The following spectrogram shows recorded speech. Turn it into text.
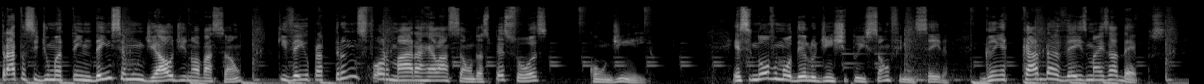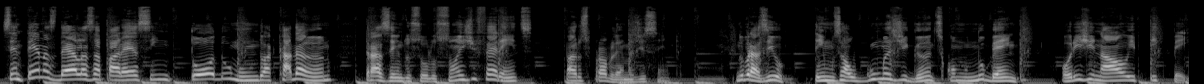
Trata-se de uma tendência mundial de inovação que veio para transformar a relação das pessoas com o dinheiro. Esse novo modelo de instituição financeira ganha cada vez mais adeptos. Centenas delas aparecem em todo o mundo a cada ano, trazendo soluções diferentes para os problemas de sempre. No Brasil, temos algumas gigantes como Nubank, Original e PicPay.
